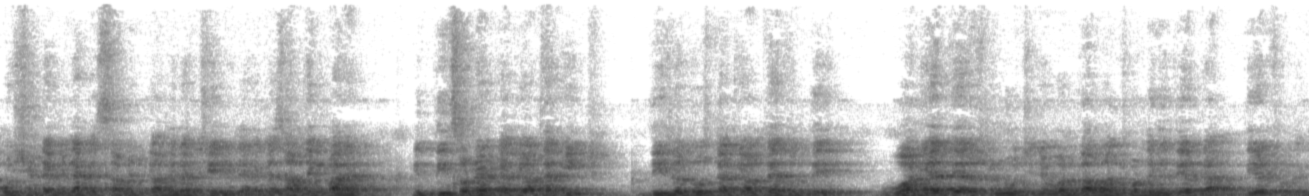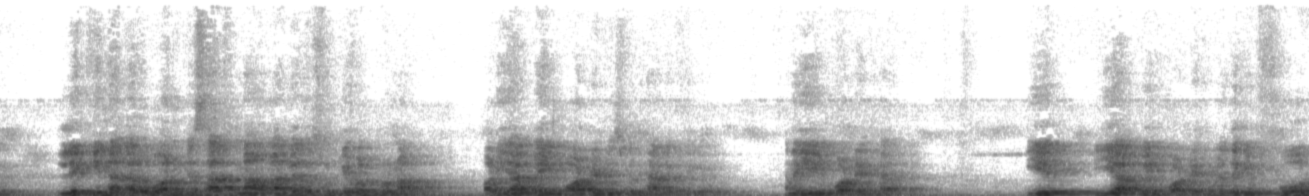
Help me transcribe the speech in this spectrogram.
क्वेश्चन टाइप में जाकर सब्जेक्ट का हो जाएगा चेंज हो जाएगा। जैसा आप देख पा रहे हैं कि दिस और डेट का क्या होता है ईट दिस और दोज का क्या होता है तो दे वन या देर उसमें नो चीज़ वन का वन छोड़ देंगे देर का देर छोड़ देंगे। लेकिन अगर वन के साथ नाउन आ गया तो सुटेबल प्रोनाउन और ये आपका इंपॉर्टेंट इसको ध्यान रखिएगा। है ना, ये इंपॉर्टेंट है आपका। ये ये आपका इंपॉर्टेंट है। देखिए फोर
